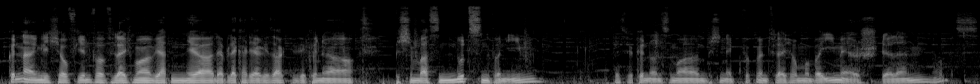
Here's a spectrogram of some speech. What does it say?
Wir können eigentlich auf jeden Fall vielleicht mal, wir hatten ja, der Black hat ja gesagt, wir können ja ein bisschen was nutzen von ihm. Das heißt, wir können uns mal ein bisschen Equipment vielleicht auch mal bei ihm erstellen. Ups.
